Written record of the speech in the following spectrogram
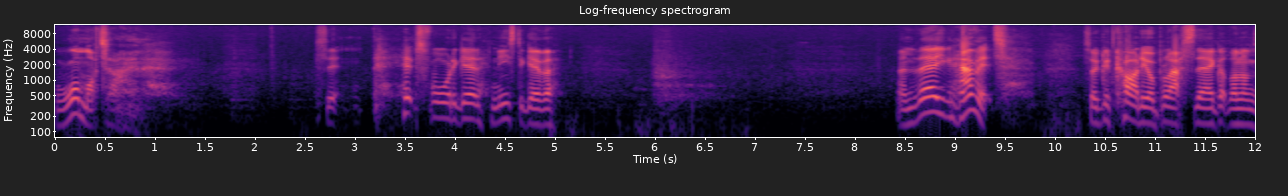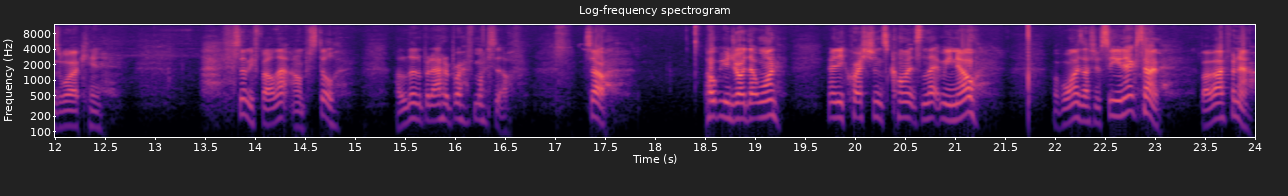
One more time. Sit, hips forward again, knees together. And there you have it. So a good cardio blast there, got the lungs working. Certainly felt that, I'm still a little bit out of breath myself. So, hope you enjoyed that one. Any questions, comments, let me know. Otherwise, I shall see you next time. Bye bye for now.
